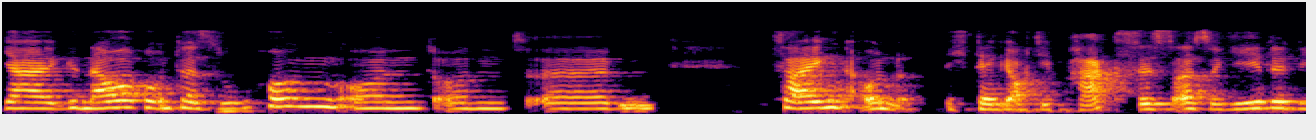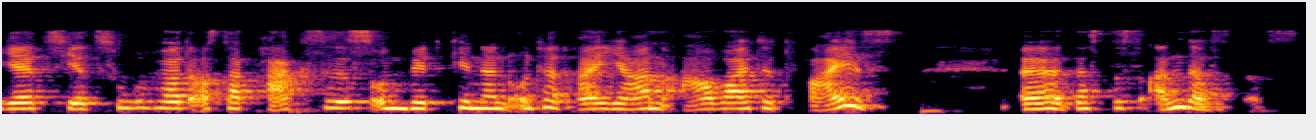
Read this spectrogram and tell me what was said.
ja, genauere Untersuchungen und, und ähm, zeigen und ich denke auch die Praxis, also jede, die jetzt hier zuhört aus der Praxis und mit Kindern unter drei Jahren arbeitet, weiß, äh, dass das anders ist.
